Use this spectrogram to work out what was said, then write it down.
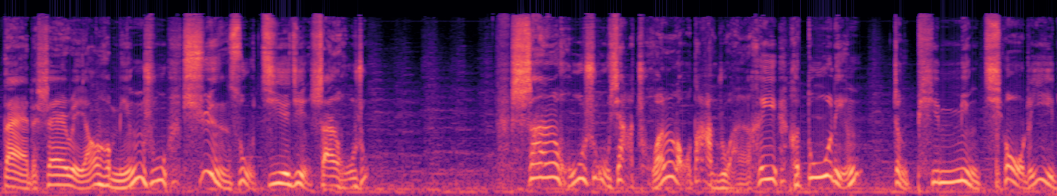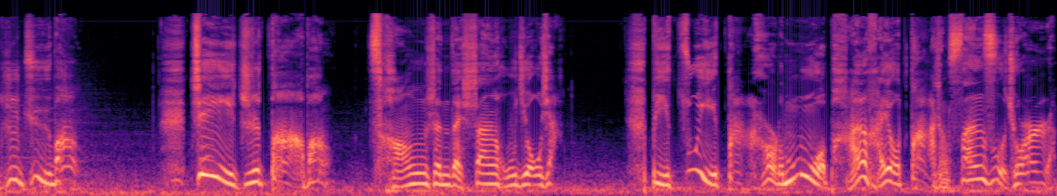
带着筛瑞阳和明叔迅速接近珊瑚树。珊瑚树下，船老大阮黑和多灵正拼命撬着一只巨蚌。这只大蚌藏身在珊瑚礁下，比最大号的磨盘还要大上三四圈啊！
